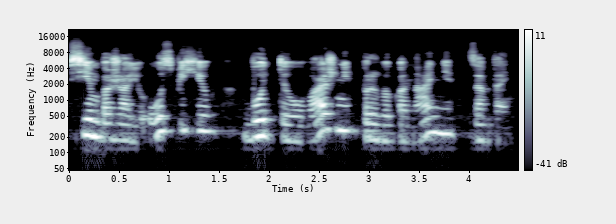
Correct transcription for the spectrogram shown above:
Всім бажаю успіхів, будьте уважні при виконанні завдань.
